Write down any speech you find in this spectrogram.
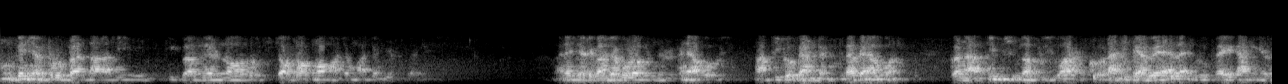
Mungkin ya perubahan tanah ini dibangun terus cocok macam-macam ya. Mana dari kantor pulau bener, ini aku nabi kok ganteng, tapi apa? Kau nabi mesti nabi suarco, nanti gawe elek berubah kan gitu.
